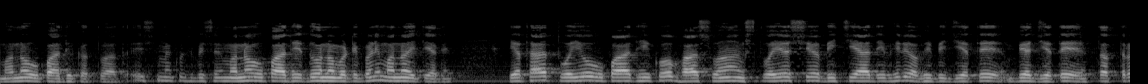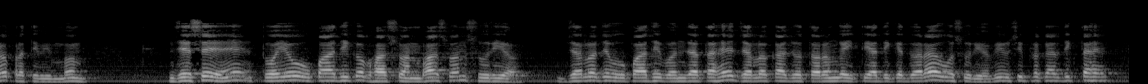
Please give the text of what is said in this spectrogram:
मनो उपाधिकत्वात इसमें कुछ विषय मनो उपाधि दो नंबर टिप्पणी, मनो इत्यादि। यथा त्वयो उपाधि को भास्वांश, त्वयस्य बीच्यादि भी अभिव्यज्यते व्यज्यते, तत्र प्रतिबिंबम जैसे, त्वयो उपाधि को भास्वन भास्वन सूर्य। जल जब उपाधि बन जाता है, जल का जो तरंग इत्यादि के द्वारा, वो सूर्य भी उसी प्रकार दिखता है।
